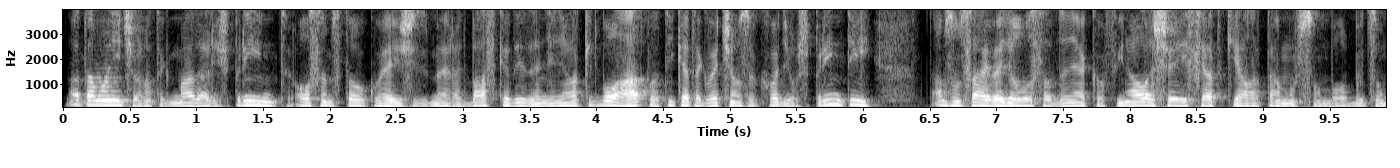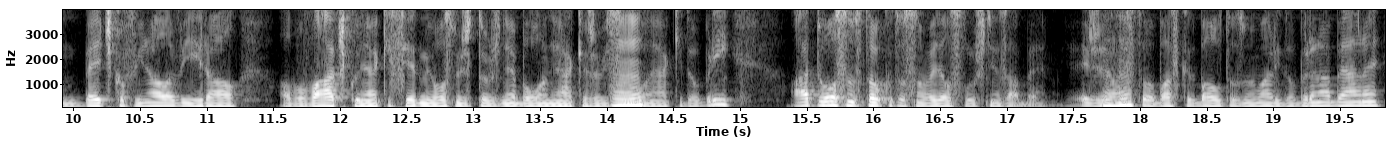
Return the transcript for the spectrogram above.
No a tam o ničo, no tak ma dali šprint, 800, hej, išli sme hrať basket jeden deň, ale keď bola atletika, tak väčšinou som chodil šprinty, tam som sa aj vedel dostať do nejakého finále 60 ale tam už som bol, buď som Bčko finále vyhral, alebo Váčko nejaký 7 8 že to už nebolo nejaké, že by som uh-huh. bol nejaký dobrý. Ale tú 800 to som vedel slušne zabehnúť. Že uh-huh. aj z toho basketbalu to sme mali dobre nabehané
